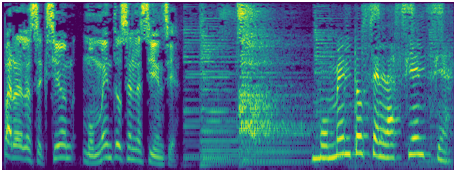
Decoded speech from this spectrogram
para la sección Momentos en la Ciencia. Momentos en la Ciencia.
